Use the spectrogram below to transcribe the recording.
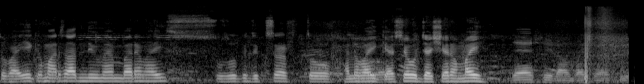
तो भाई एक हमारे साथ न्यू मेंबर है भाई सुजुकी जिक्सर तो हेलो भाई कैसे हो? जय श्री राम भाई। जय श्री राम भाई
